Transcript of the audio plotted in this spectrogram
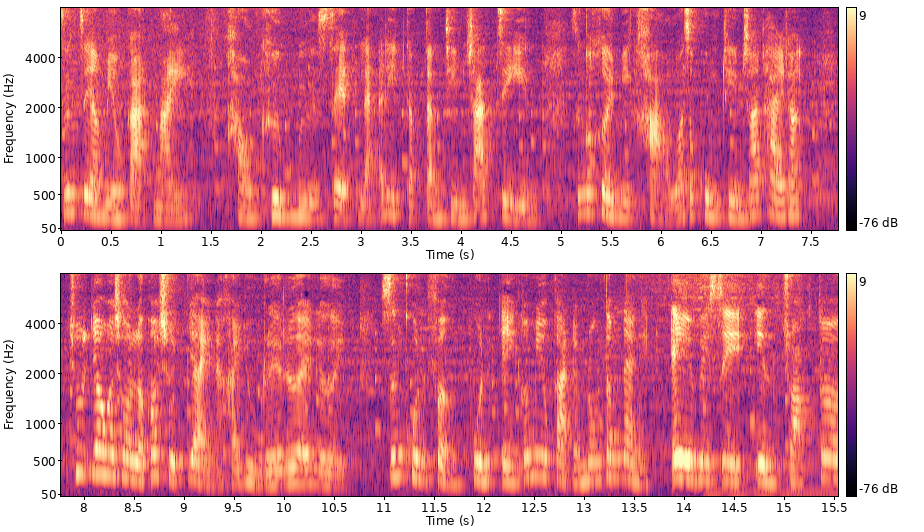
ซึ่งจะยังมีโอกาสไหม เขาคือมือเซตและอดีตกัปตันทีมชาติจีน ซึ่งก็เคยมีข่าวว่าจะคุมทีมชาติไทยทั้งชุดเยาวชนแล้วก็ชุดใหญ่นะคะ อยู่เรื่อยๆเลย ซึ่งคุณเฟิงคุณเองก็มีโอกาสดำรงตำแหน่ง AVC Instructor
